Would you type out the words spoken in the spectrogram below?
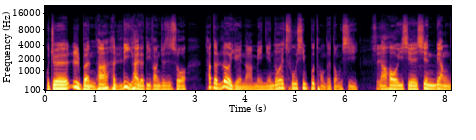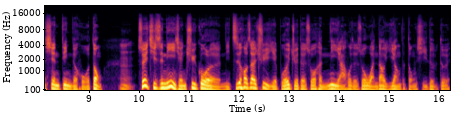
我觉得日本它很厉害的地方就是说，它的乐园啊，每年都会出新不同的东西，是，然后一些限量限定的活动，嗯，所以其实你以前去过了，你之后再去也不会觉得说很腻啊，或者说玩到一样的东西，对不对？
